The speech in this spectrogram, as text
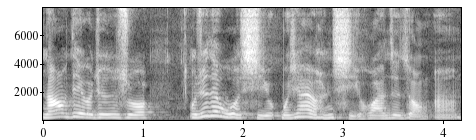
然后第二个就是说，我觉得我喜我现在有很喜欢这种嗯，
